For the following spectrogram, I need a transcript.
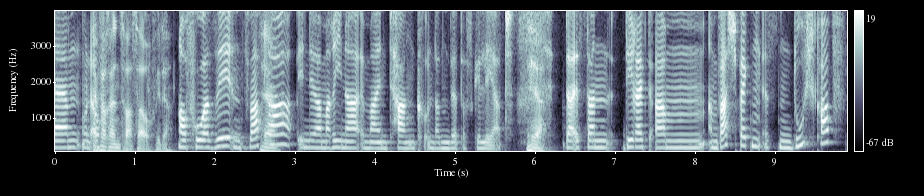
Ähm, und auf Einfach ins Wasser auch wieder. auf hoher See ins Wasser, Ja. in der Marina immer ein Tank und dann wird das geleert. Ja. Da ist dann direkt am, am Waschbecken ist ein Duschkopf.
